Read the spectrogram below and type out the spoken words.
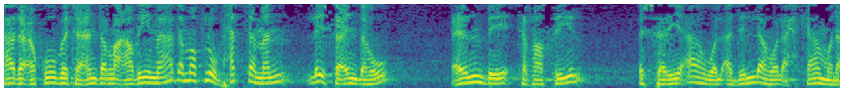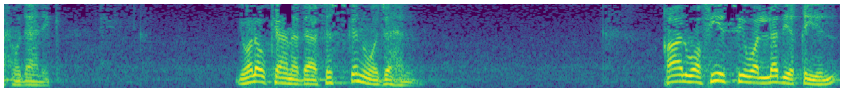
هذا عقوبة عند الله عظيمة هذا مطلوب. حتى من ليس عنده علم بتفاصيل الشريعة والأدلة والأحكام ونحو ذلك. ولو كان ذا فسق وجهل. قال وفي سوى الذي قيل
